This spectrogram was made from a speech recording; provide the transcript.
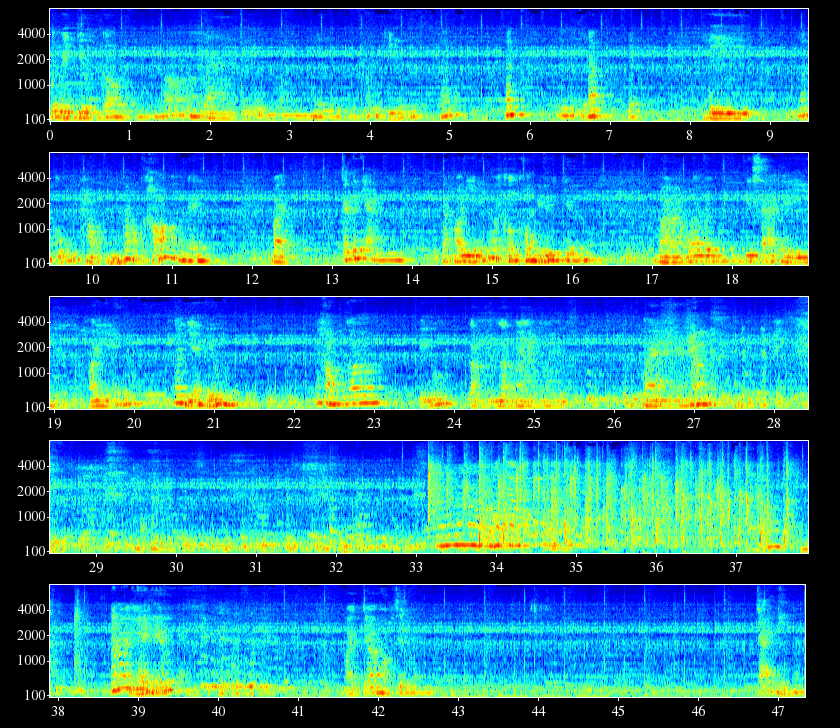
bởi vì trường con nó là kiểu nó như nói chuyện nó nó nó thì nó cũng học, nó học khó hơn bên đây và cái tiếng anh là họ dễ mà con không hiểu gì chứ mà qua bên design thì họ dễ, nó dễ hiểu nó không có kiểu lần lần nào mà mà nó rất là dễ hiểu. Và cho học sinh trải nghiệm đó.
